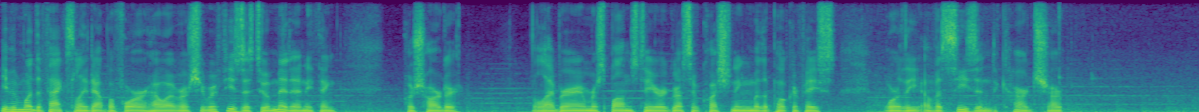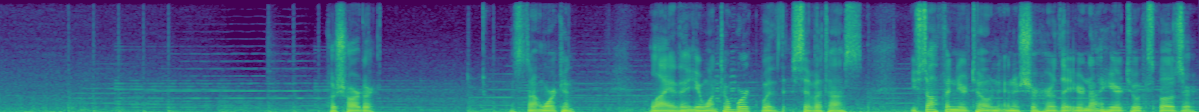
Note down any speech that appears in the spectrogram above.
Even with the facts laid out before her, however, she refuses to admit anything. Push harder. The librarian responds to your aggressive questioning with a poker face worthy of a seasoned card sharp. Push harder. It's not working. Lie that you want to work with Civitas. You soften your tone and assure her that you're not here to expose her.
